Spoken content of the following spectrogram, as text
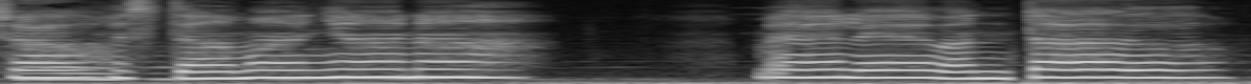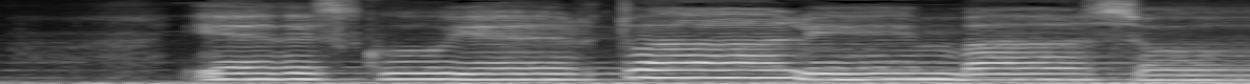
chao. Esta mañana me he levantado y he descubierto al invasor.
